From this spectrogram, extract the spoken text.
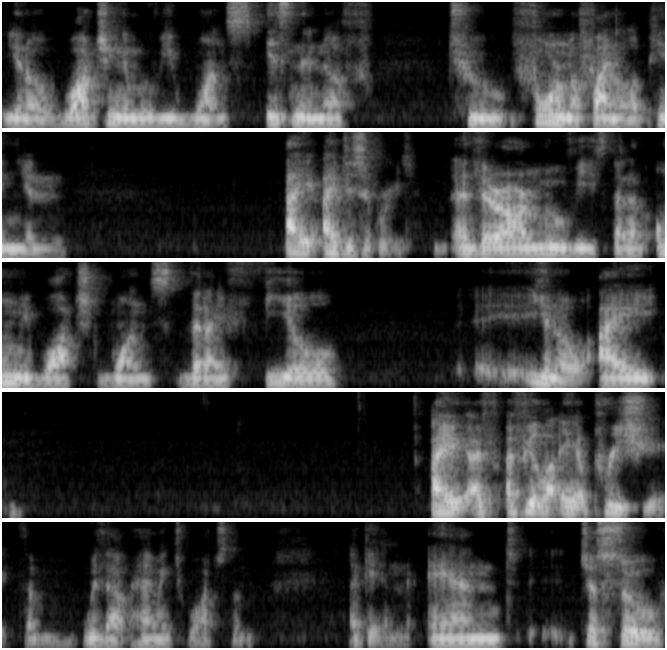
you know watching a movie once isn't enough to form a final opinion I, I disagree. And there are movies that I've only watched once that I feel, eh, you know, I, I, I feel I appreciate them without having to watch them again. And just so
